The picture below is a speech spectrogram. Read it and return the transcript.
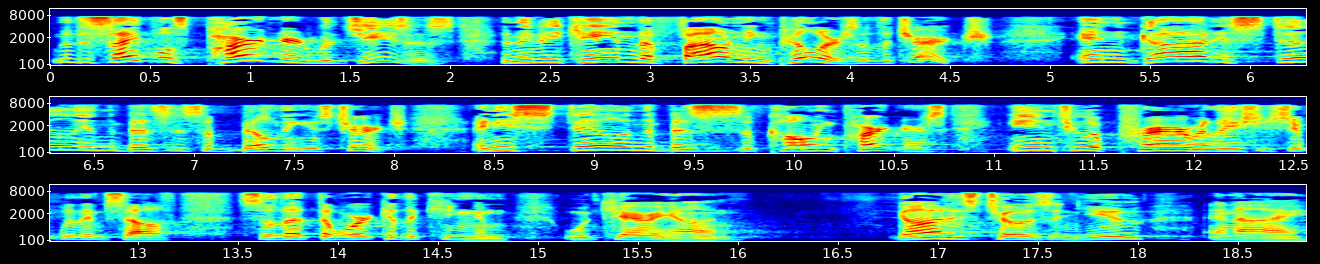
The disciples partnered with Jesus and they became the founding pillars of the church. And God is still in the business of building his church. And he's still in the business of calling partners into a prayer relationship with himself so that the work of the kingdom would carry on. God has chosen you and I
